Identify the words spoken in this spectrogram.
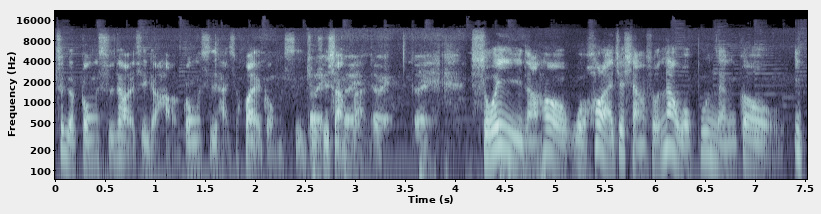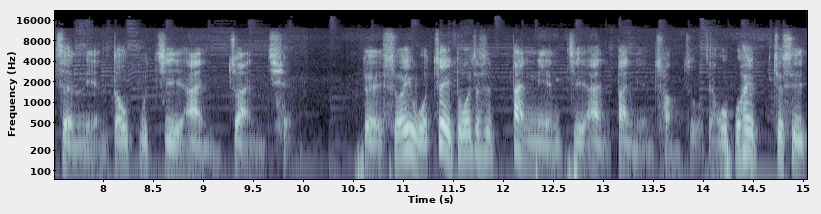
这个公司到底是一个好公司还是坏公司，就去上班。对对。所以然后我后来就想说，那我不能够一整年都不接案赚钱。对，所以我最多就是半年接案，半年创作这样，我不会就是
